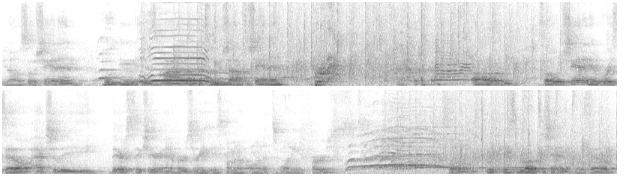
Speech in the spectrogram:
You know, so Shannon Hooten is my number two. Shout out to Shannon. um, so Shannon and Roycell actually, their six-year anniversary is coming up on the 21st. So give, give some love to Shannon and Roycell.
